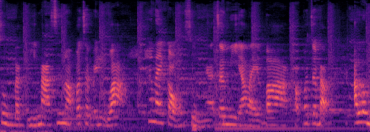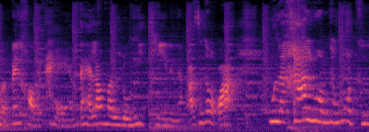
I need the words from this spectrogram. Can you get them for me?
สุ่มแบบนี้มา ซึ่งเราก็จะไม่รู้ว่าข้างในกล่องสุ่มเนี้ยจะมีอะไรบ้างเขาก็จะแบบอารมณ์เหมือนเป็นของแถม แต่ให้เรามาลุ้นอีกทีหนึ่งนะคะ ซึ่งก็บอกว่ามูลค่ารวมทั้งหมดคือ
